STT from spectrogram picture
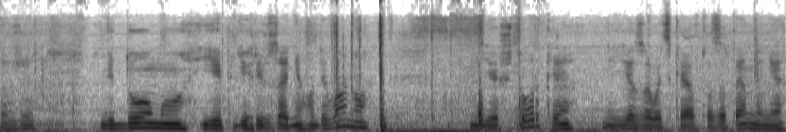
Це вже відомо. Є підігрів заднього дивану, є шторки, є заводське автозатемнення.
